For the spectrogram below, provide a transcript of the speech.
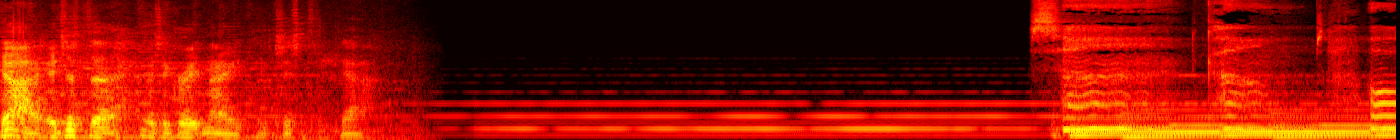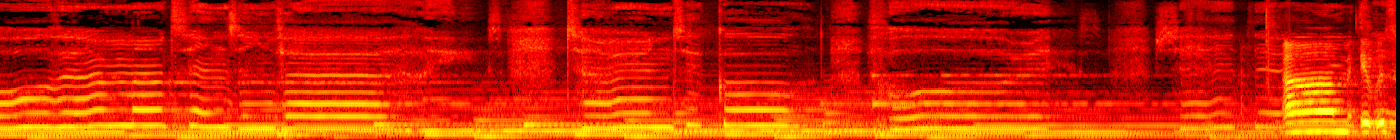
yeah, it just uh, it was a great night. It just yeah. Sun Um, it was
